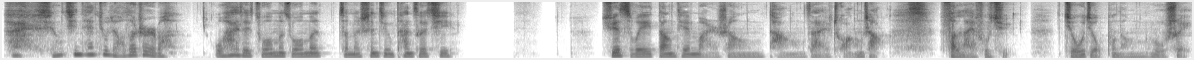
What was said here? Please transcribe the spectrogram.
哎，行，今天就聊到这儿吧，我还得琢磨琢磨怎么申请探测器。薛紫薇当天晚上躺在床上，翻来覆去。久久不能入睡。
